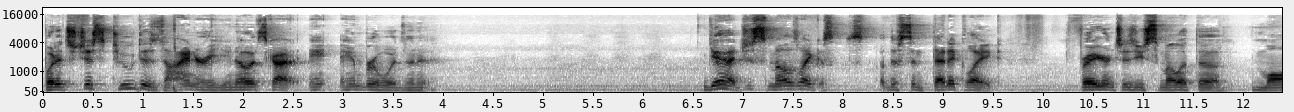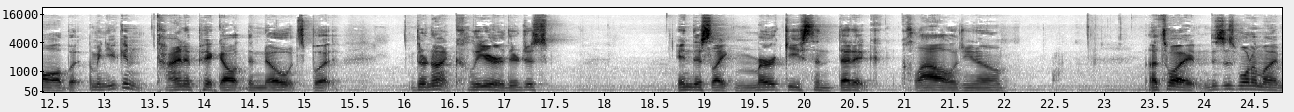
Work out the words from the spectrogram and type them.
but it's just too designery. You know, it's got amber woods in it. Yeah, it just smells like the synthetic like fragrances you smell at the mall, but I mean, you can kind of pick out the notes, but they're not clear. They're just in this like murky synthetic cloud, you know. That's why this is one of my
